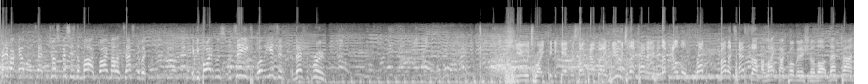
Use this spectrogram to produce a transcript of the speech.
Spinning back elbow attempt just misses the mark by Malatesta, but if you thought he was fatigued, well he isn't, and there's the proof. Huge right kick again for Son but a huge left hand and left elbow from Malatesta. I like that combination a lot. Left hand,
